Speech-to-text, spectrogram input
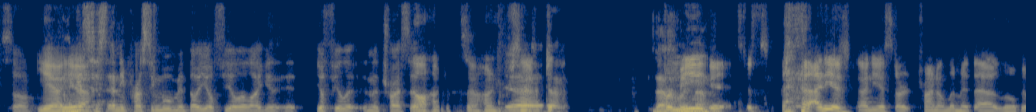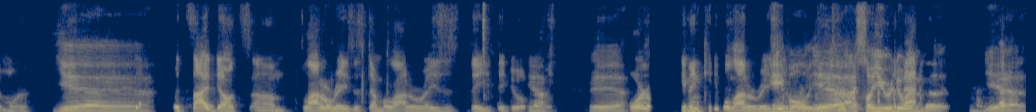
So Yeah, I yeah. guess just any pressing movement though, you'll feel it like it, it you'll feel it in the tricep. No, hundred percent, hundred yeah, percent. For me, man. it's just I need to I need to start trying to limit that a little bit more. yeah, yeah, yeah, With side delts, um, lateral raises, dumbbell lateral raises, they they do it. Yeah. yeah. Or even cable lateral raises. Cable, yeah. too. I saw you were doing the yeah,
